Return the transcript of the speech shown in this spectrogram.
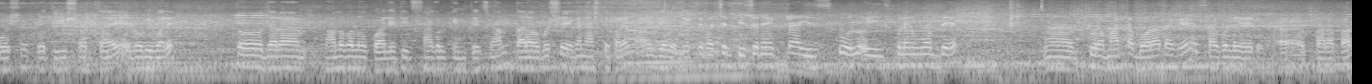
বসে প্রতি সপ্তাহে রবিবারে। তো যারা ভালো ভালো কোয়ালিটির ছাগল কিনতে চান, তারা অবশ্যই এখানে আসতে পারেন। এই যে দেখতে পাচ্ছেন, পিছনে একটা স্কুল, ওই স্কুলের মধ্যে পুরো মাঠটা ভরা থাকে ছাগলের পারাপার।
